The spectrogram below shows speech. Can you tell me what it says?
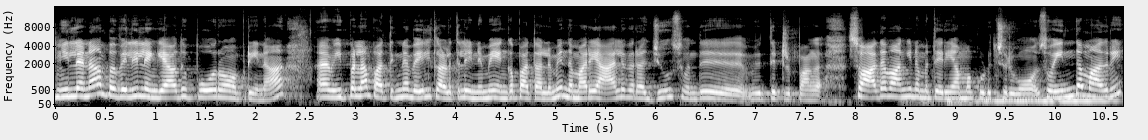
இல்லைன்னா இப்போ வெளியில் எங்கேயாவது போகிறோம் அப்படின்னா இப்போல்லாம் பார்த்திங்கன்னா வெயில் காலத்தில் இனிமேல் எங்கே பார்த்தாலுமே இந்த மாதிரி ஆலோவேரா ஜூஸ் வந்து விற்றுட்ருப்பாங்க ஸோ அதை வாங்கி நம்ம தெரியாமல் குடிச்சிருவோம். ஸோ இந்த மாதிரி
